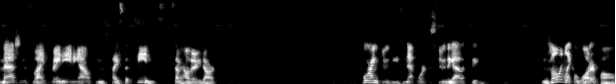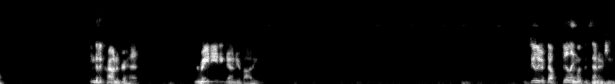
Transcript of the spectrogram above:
Imagine this light radiating out from this place that seems somehow very dark, pouring through these networks through the galaxy, and flowing like a waterfall into the crown of your head, and radiating down your body. Feel yourself filling with this energy.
